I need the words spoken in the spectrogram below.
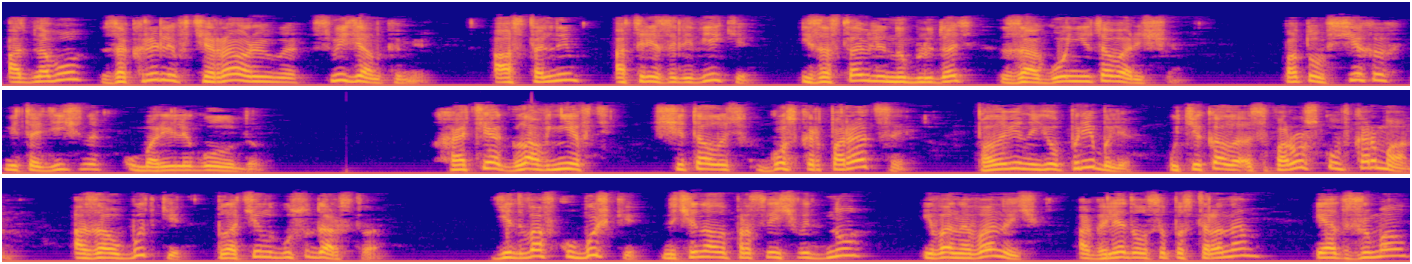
Одного закрыли в террариуме с медянками, а остальным отрезали веки и заставили наблюдать за агонией товарища. Потом всех их методично уморили голодом. Хотя главнефть считалась госкорпорацией, половина ее прибыли утекала Запорожскому в карман, а за убытки платило государство. Едва в кубышке начинало просвечивать дно, Иван Иванович оглядывался по сторонам и отжимал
